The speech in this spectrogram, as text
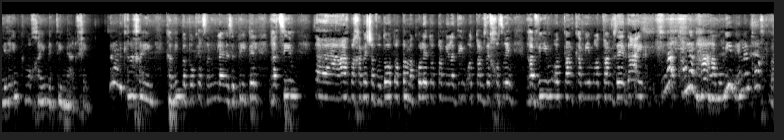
נראים כמו חיים מתים מהלכים. זה לא נקרא חיים. קמים בבוקר, שמים להם איזה פלפל, רצים ארבע, חמש עבודות, עוד פעם מכולת, עוד פעם ילדים, עוד פעם זה חוזרים, רבים, עוד פעם קמים, עוד פעם זה, די. כולם ההמומים, אין להם כוח כבר.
